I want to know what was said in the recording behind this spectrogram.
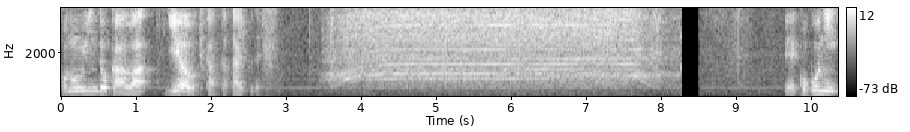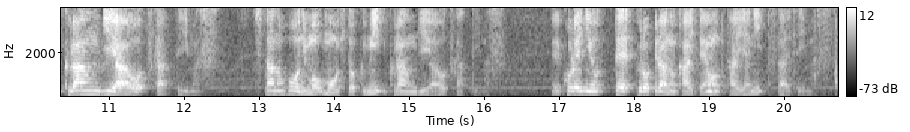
このウィンドカーはギアを使ったタイプです。ここにクラウンギアを使っています。下の方にももう一組クラウンギアを使っています。これによってプロペラの回転をタイヤに伝えています。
